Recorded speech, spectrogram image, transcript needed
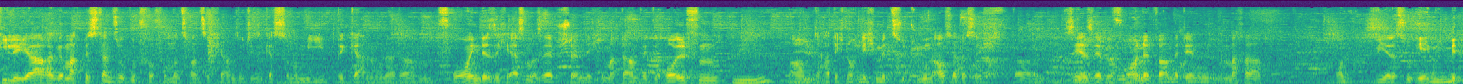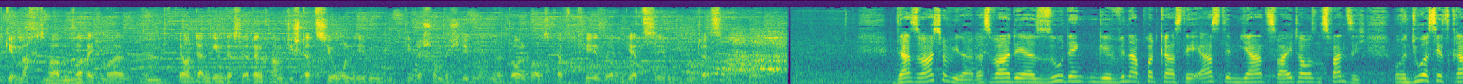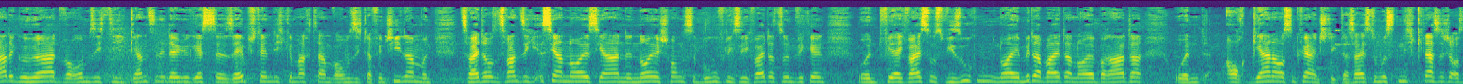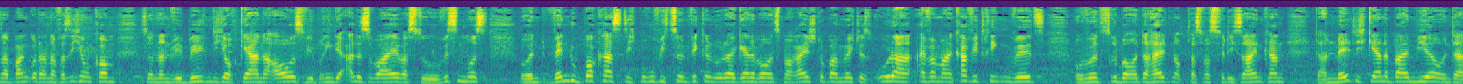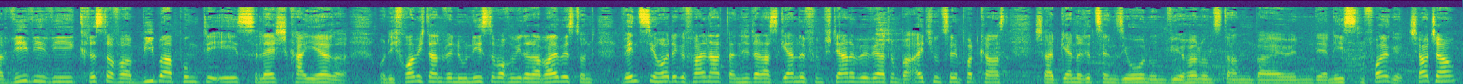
viele Jahre gemacht, bis dann so gut vor 25 Jahren so diese Gastronomie begann. Ne? Da haben Freunde sich erstmal selbstständig gemacht, da haben wir geholfen. Mhm. Ähm, da hatte ich noch nicht mit zu tun, außer dass ich äh, sehr, sehr befreundet war mit den Macher und wir das so irgendwie mitgemacht haben, mhm. sag ich mal. Ja. ja, und dann ging das ja, dann kam die Station eben, die wir schon beschrieben haben, der Dollhaus, Kaffee Käse und jetzt eben Gutas. Das war schon wieder. Das war der So Denken Gewinner Podcast, der erste im Jahr 2020. Und du hast jetzt gerade gehört, warum sich die ganzen Interviewgäste selbstständig gemacht haben, warum sie sich dafür entschieden haben. Und 2020 ist ja ein neues Jahr, eine neue Chance, beruflich sich weiterzuentwickeln. Und vielleicht weißt du es, wir suchen neue Mitarbeiter, neue Berater und auch gerne aus dem Quereinstieg. Das heißt, du musst nicht klassisch aus einer Bank oder einer Versicherung kommen, sondern wir bilden dich auch gerne aus. Wir bringen dir alles bei, was du wissen musst. Und wenn du Bock hast, dich beruflich zu entwickeln oder gerne bei uns mal reinschnuppern möchtest oder einfach mal ein Kaffee trinken willst und wir uns darüber unterhalten, ob das was für dich sein kann, dann melde dich gerne bei mir unter www.christopherbieber.de slash karriere. Und ich freue mich dann, wenn du nächste Woche wieder dabei bist. Und wenn es dir heute gefallen hat, dann hinterlass gerne eine 5-Sterne-Bewertung bei iTunes zu dem Podcast. Schreib gerne Rezension und wir hören uns dann bei der nächsten Folge. Ciao, ciao.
